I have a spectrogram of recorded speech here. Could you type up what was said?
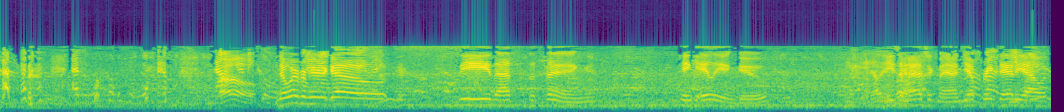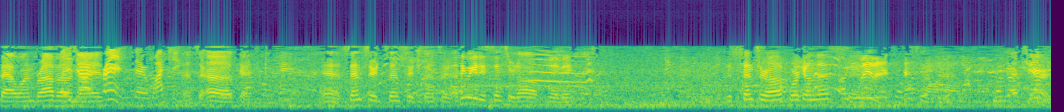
and not Oh. gonna cool. Nowhere from here to go to see that's the thing. Pink alien goo. He's a magic man. You No, freaked but Andy out with that one. Bravo, Those are our friends. They're watching. That's oh, okay. Yeah, censored, censored, censored. I think we could do censored off, maybe. Just censor off, work on this? Wait a minute. That's what I want to know. That's yours.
